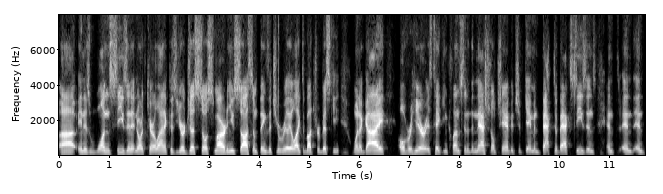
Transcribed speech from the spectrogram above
uh, in his one season at North Carolina because you're just so smart and you saw some things that you really liked about Trubisky when a guy over here is taking Clemson to the national championship game in back-to-back seasons and and and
